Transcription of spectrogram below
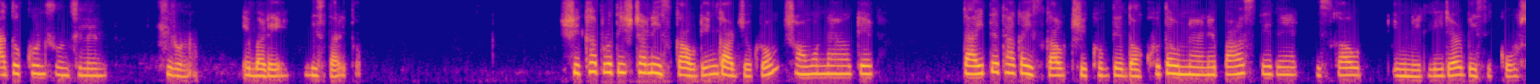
এতক্ষণ শুনছিলেন শিরোনাম। এবারে বিস্তারিত। শিক্ষা প্রতিষ্ঠানে স্কাউটিং কার্যক্রম, সমন্বয়কের দায়িত্বে থাকা স্কাউট শিক্ষকদের দক্ষতা উন্নয়নে পাঁচ দিনের scout unit leader basic course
